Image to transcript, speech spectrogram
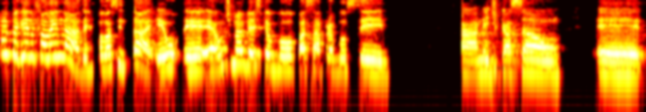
Aí eu peguei e não falei nada. Ele falou assim, tá, eu, é, é a última vez que eu vou passar para você a medicação é,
